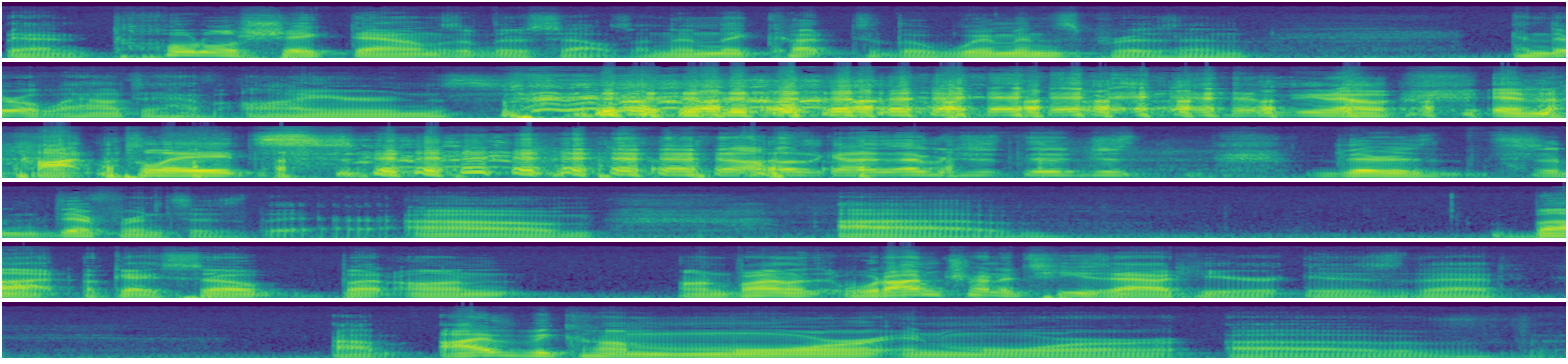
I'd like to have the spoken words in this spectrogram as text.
and total shakedowns of their cells. And then they cut to the women's prison, and they're allowed to have irons, and, you know, and hot plates, and all those kind of. Just, there's just there's some differences there. Um, uh, but okay, so but on on violence, what I'm trying to tease out here is that um, I've become more and more of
